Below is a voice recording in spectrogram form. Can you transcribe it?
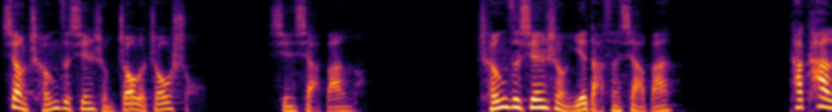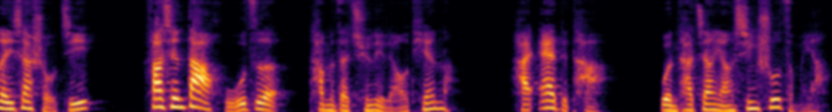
向橙子先生招了招手，先下班了。橙子先生也打算下班。他看了一下手机，发现大胡子他们在群里聊天呢，还艾特他，问他江阳新书怎么样。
